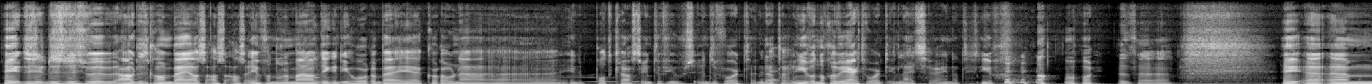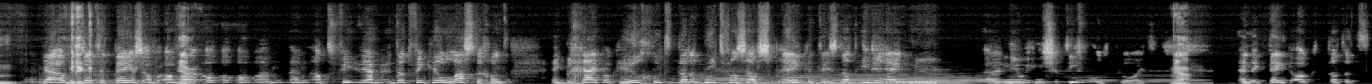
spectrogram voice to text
hey, dus, dus, dus, we houden het gewoon bij als, als, als een van de normale dingen die horen bij uh, corona uh, in de podcast, interviews enzovoort. En okay. dat er in ieder geval nog gewerkt wordt in Leidsterrein. Dat is in ieder geval mooi. Dat, uh, Hey, um, ja, over ZZP'ers, over, over, ja. over een advies. Ja, dat vind ik heel lastig. Want ik begrijp ook heel goed dat het niet vanzelfsprekend is dat iedereen nu nieuwe initiatieven ontplooit. Ja. En ik denk ook dat het,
